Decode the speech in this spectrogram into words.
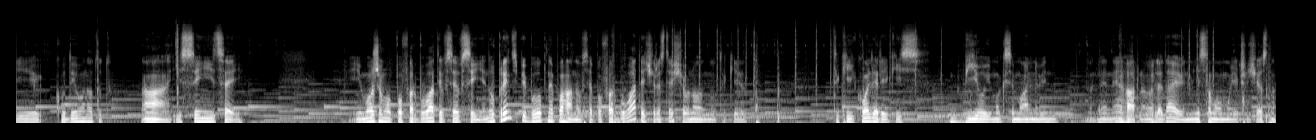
І куди воно тут? А, і синій цей. І можемо пофарбувати все в синє. Ну, в принципі, було б непогано все пофарбувати через те, що воно, ну, таке. Такий колір якийсь білий максимально. Він не, не гарно виглядає, він мені самому, якщо чесно.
